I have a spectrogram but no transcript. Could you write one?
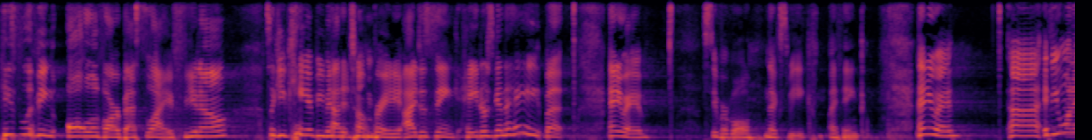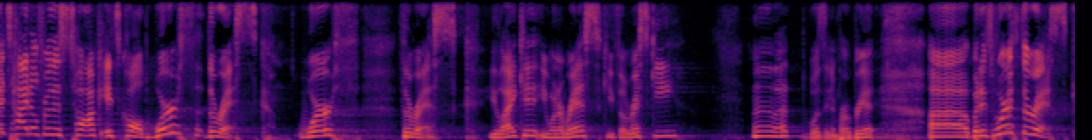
He's living all of our best life, you know? It's like you can't be mad at Tom Brady. I just think haters gonna hate. But anyway, Super Bowl next week, I think. Anyway, uh, if you want a title for this talk, it's called Worth the Risk. Worth the Risk. You like it? You want to risk? You feel risky? Well, that wasn't appropriate. Uh, but it's worth the risk.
